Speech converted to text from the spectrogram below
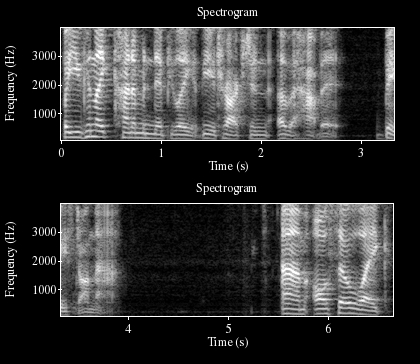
But you can like kind of manipulate the attraction of a habit based on that. Um, also, like,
